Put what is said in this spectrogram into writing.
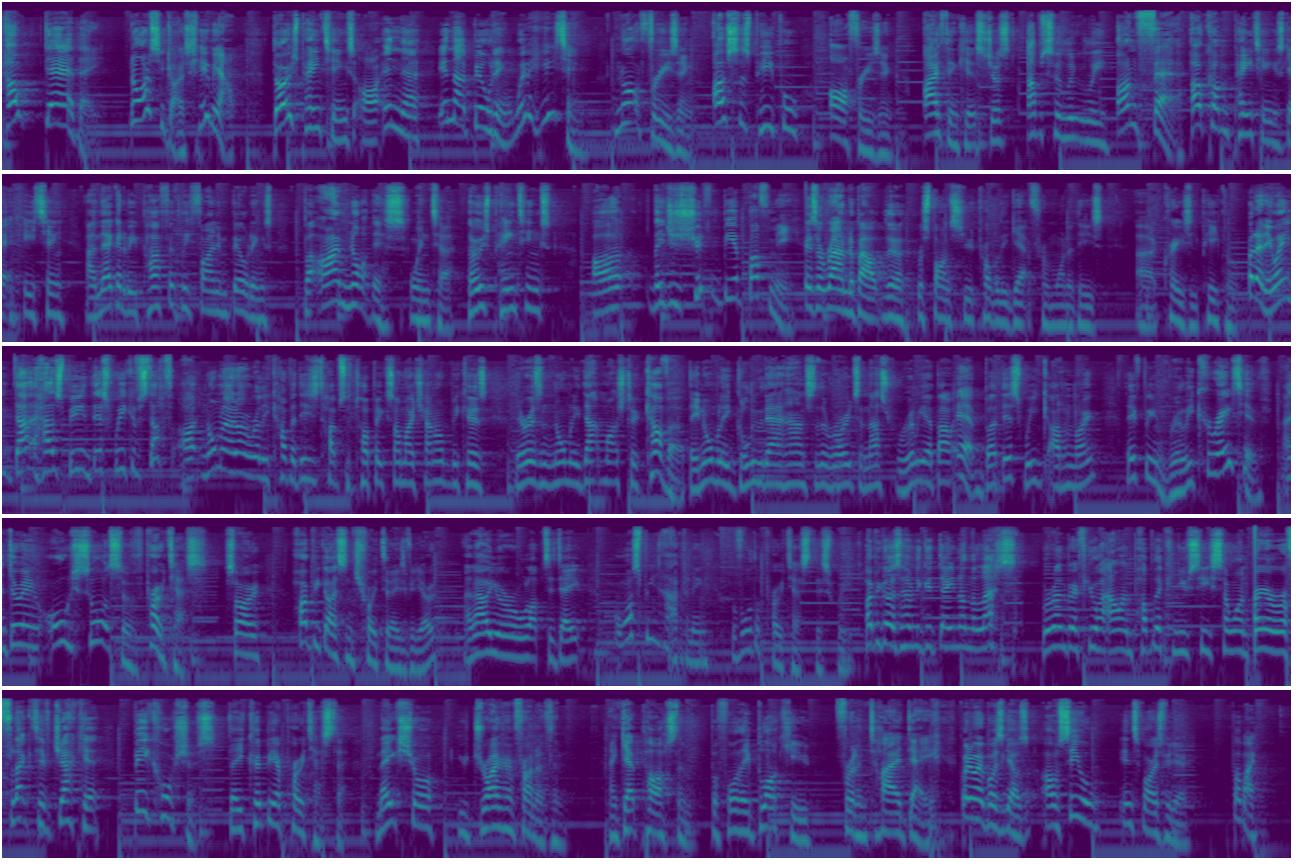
How dare they? No, honestly, guys, hear me out. Those paintings are in there, in that building, with heating, not freezing. Us as people are freezing. I think it's just absolutely unfair. How come paintings get heating and they're going to be perfectly fine in buildings, but I'm not this winter? Those paintings are, they just shouldn't be above me. Is around about the response you'd probably get from one of these uh, crazy people. But anyway, that has been this week of stuff. Uh, normally, I don't really cover these types of topics on my channel because there isn't normally that much to cover. They normally glue their hands to the roads, and that's really about it. But this week, I don't know, they've been really creative and doing all sorts of protests. So, hope you guys enjoyed today's video, and now you're all up to date on what's been happening with all the protests this week. Hope you guys are having a good day nonetheless. Remember, if you're out in public and you see someone wearing a reflective jacket, be cautious. They could be a protester. Make sure you drive in front of them and get past them before they block you for an entire day. But anyway, boys and girls, I'll see you all in tomorrow's video. Bye bye.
